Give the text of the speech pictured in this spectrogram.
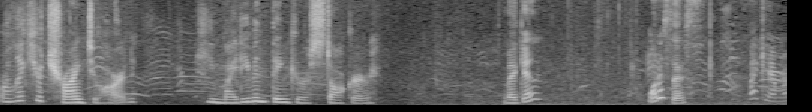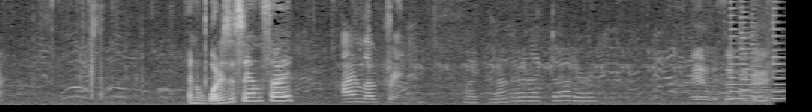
Or like you're trying too hard. He might even think you're a stalker. Megan? What is this? My camera. And what does it say on the side? I love Brandon. Like mother, like daughter. Hey, what's up, you guys?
